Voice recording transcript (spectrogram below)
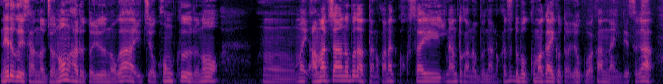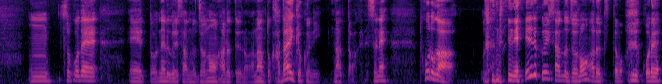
ネルグイさんのジョノンハルというのが一応コンクールの、うん、まあ、アマチュアの部だったのかな？国際なんとかの部なのか？ちょっと僕細かいことはよくわかんないんですが、うん、そこで、えっ、と、ネルグリさんのジョノンハルというのがなんと課題曲になったわけですね。ところが、ね、エルフイさんのジョノンハルって言っても、これ、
